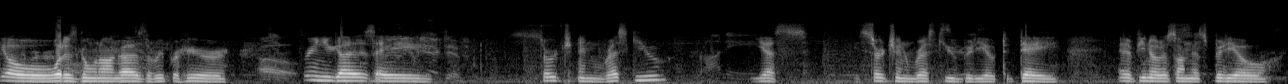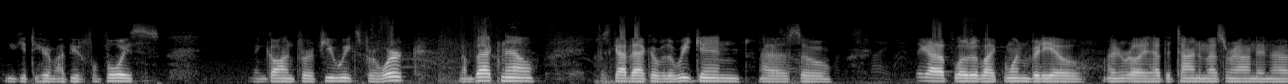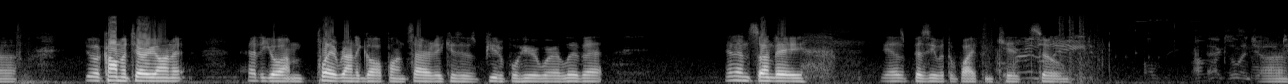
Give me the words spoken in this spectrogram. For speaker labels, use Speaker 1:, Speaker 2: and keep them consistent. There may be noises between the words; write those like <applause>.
Speaker 1: Yo, what is going on guys? The Reaper here. Bringing you guys a search and rescue. Yes, a search and rescue video today. And if you notice on this video, you get to hear my beautiful voice. I've been gone for a few weeks for work. I'm back now. Just got back over the weekend, uh, so think I uploaded like one video. I didn't really have the time to mess around and uh, do a commentary on it. Had to go out and play around a round of golf on Saturday because it was beautiful here where I live at. And then Sunday, yeah, I was busy with the wife and kids, so uh,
